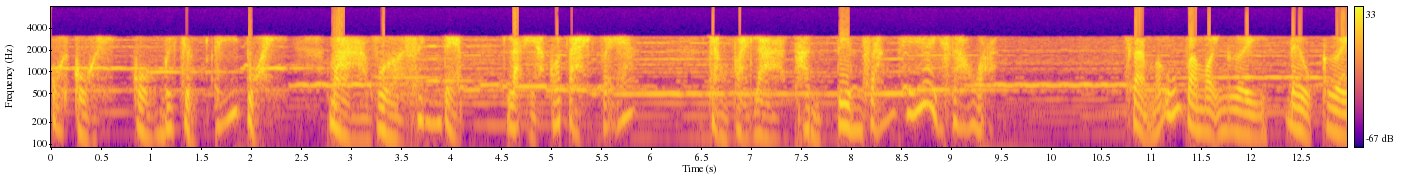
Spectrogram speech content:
Ôi cồi, cô mới chừng ấy tuổi, mà vừa xinh đẹp, lại có tài vẽ, chẳng phải là thần tiên dáng thế hay sao ạ? Giả mẫu và mọi người đều cười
